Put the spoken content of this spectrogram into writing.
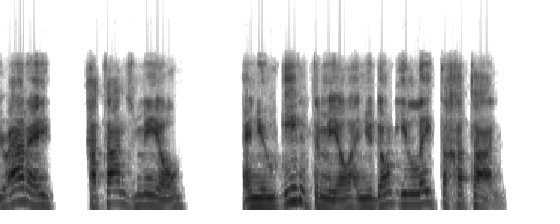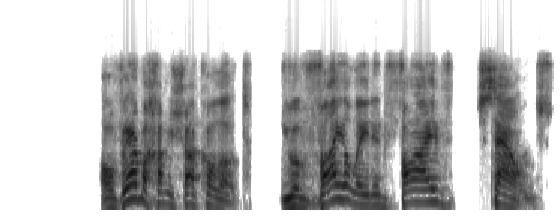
you're at a chatan's meal and you eat at the meal and you don't elate the chatan, you have violated five sounds.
